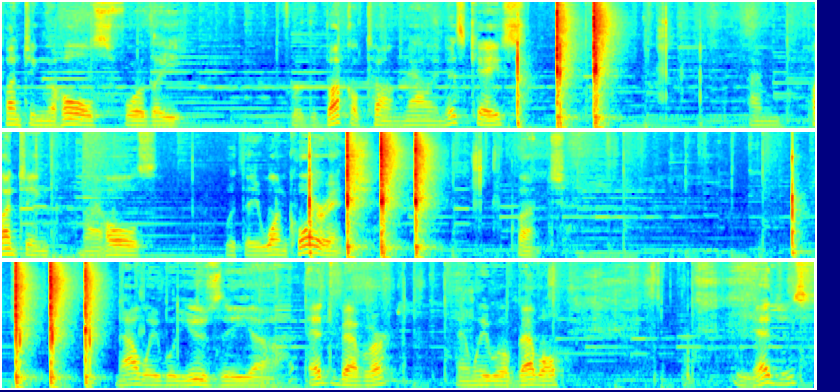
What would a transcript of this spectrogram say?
punching the holes for the for the buckle tongue. Now in this case, I'm punching my holes with a one quarter inch punch. Now we will use the uh, edge beveler and we will bevel the edges.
